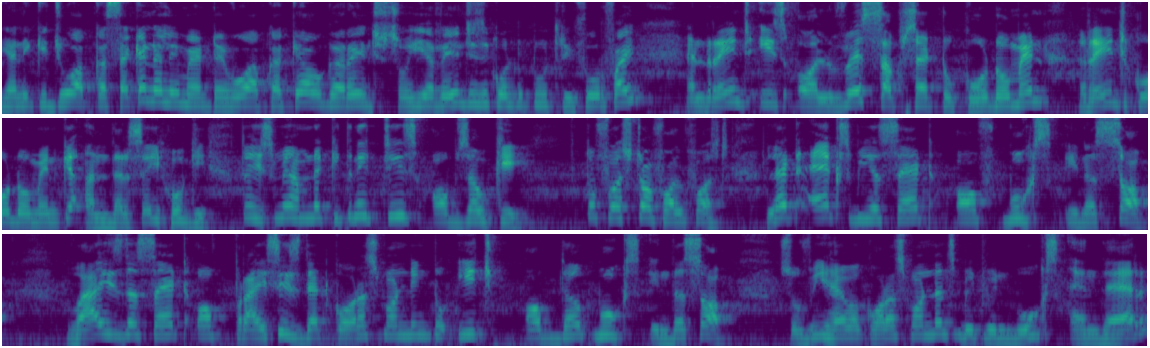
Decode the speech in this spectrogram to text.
यानी कि जो आपका सेकंड एलिमेंट है वो आपका क्या होगा? रेंज सो ये range is equal to two three four five and range is always subset to को डोमेन रेंज को डोमेन के अंदर से ही होगी. तो इसमें हमने कितनी चीज़ ऑब्ज़र्व की? So first of all first let x be a set of books in a shop. Y is the set of prices that corresponding to each of the books in the shop? So we have a correspondence between books and their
